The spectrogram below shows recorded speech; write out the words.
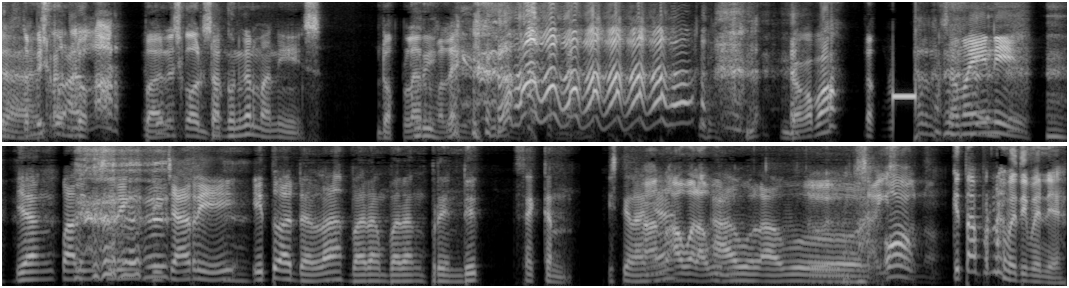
beda. tapi Itu kok ada- Bahannya itu sekondok. Sagun kan manis. Dok ler Gurih. boleh. Ndok apa? Sama ini yang paling sering dicari itu adalah barang-barang branded second. Istilahnya Anu, awal-awul. awul-awul. Saiki Oh, kita pernah berarti main ya?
